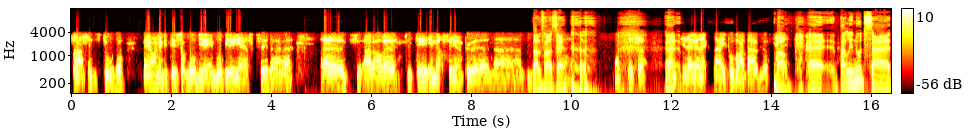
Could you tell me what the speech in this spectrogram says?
français du tout. Là. Mais on habitait sur Beaubien, Beaubien-Est, tu sais, dans, euh, alors, euh, j'étais immersé un peu euh, dans... Dans le français. c'est ça. Même s'il avait un accent épouvantable. Bon. Parlez-nous de sa,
